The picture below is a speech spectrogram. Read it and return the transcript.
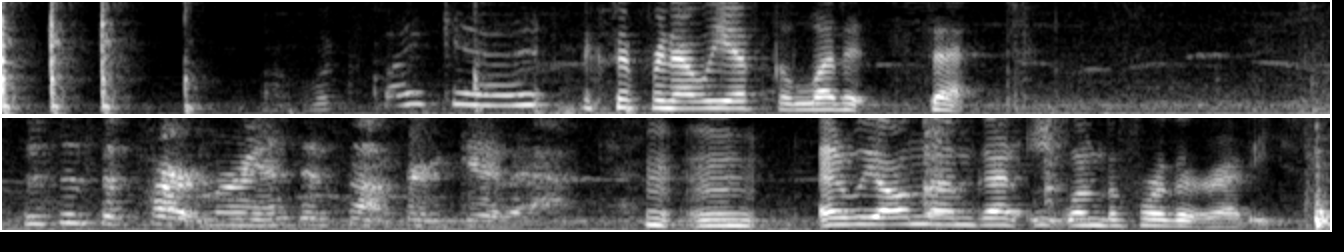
It looks like it. Except for now we have to let it set. This is the part Miranda's not very good at. Mm -mm. And we all know I'm gonna eat one before they're ready, so.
